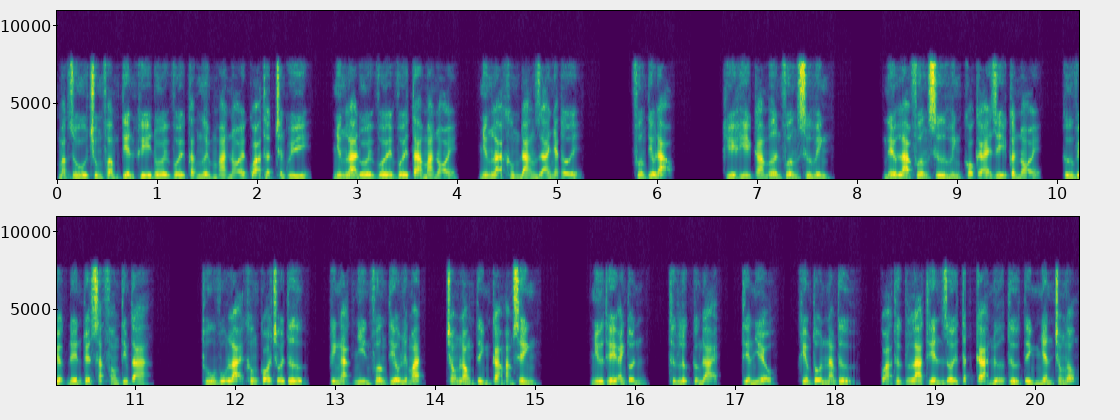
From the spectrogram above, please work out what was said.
Mặc dù trung phẩm tiên khí đối với các ngươi mà nói quả thật chân quý, nhưng là đối với với ta mà nói, nhưng là không đáng giá nhắc tới. Phương tiêu đạo, kỳ hì cảm ơn phương sư huynh nếu là phương sư huynh có cái gì cần nói, cứ việc đến tuyệt sắc phong tìm ta. Thu vũ lại không có chối từ, kinh ngạc nhìn phương tiêu liếc mắt, trong lòng tình cảm ám sinh. Như thế anh tuấn, thực lực cường đại, tiền nhiều, khiêm tốn nam tử, quả thực là thiên giới tất cả nữ tử tình nhân trong động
